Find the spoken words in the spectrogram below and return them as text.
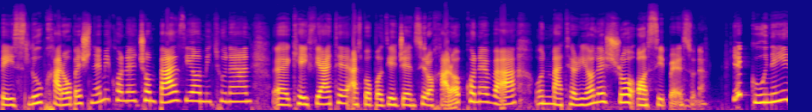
بیس لوب خرابش نمی‌کنه چون بعضیا می‌تونن کیفیت اسباب بازی جنسی رو خراب کنه و اون متریالش رو آسیب برسونه. یک گونه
